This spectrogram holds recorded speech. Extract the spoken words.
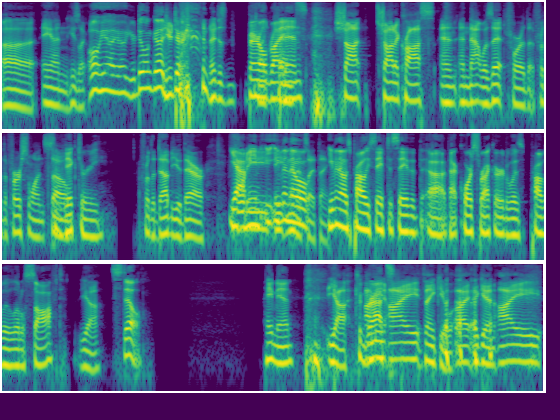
Uh and he's like, Oh yeah, yeah, you're doing good, you're doing good. And I just barreled Like, right thanks. in, shot shot across and and that was it for the for the first one. So victory. for the W there. Yeah, I mean, 48 even minutes, though I think. even though it's probably safe to say that uh, that course record was probably a little soft, yeah. still. Hey, man. Yeah. Congrats. I mean, I thank you. I again, I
